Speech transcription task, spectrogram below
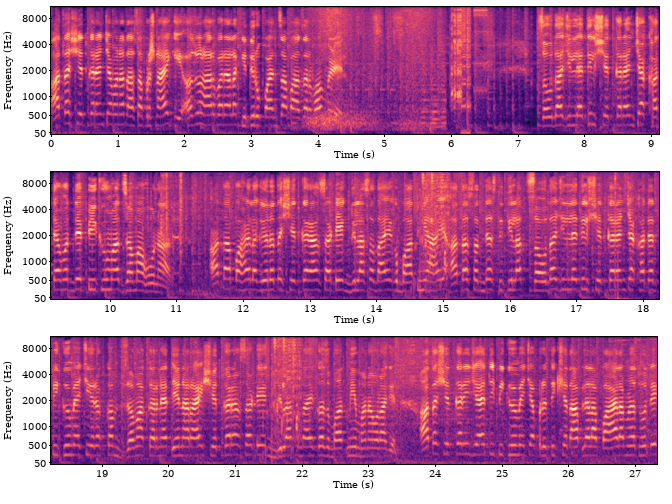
आता शेतकऱ्यांच्या मनात असा प्रश्न आहे की अजून हरभऱ्याला किती रुपयांचा बाजारभाव मिळेल? चौदा जिल्ह्यातील शेतकऱ्यांच्या खात्यामध्ये पीक विमा जमा होणार. आता पाहायला गेलं तर शेतकऱ्यांसाठी एक दिलासादायक बातमी आहे. आता सध्या स्थितीला चौदा जिल्ह्यातील शेतकऱ्यांच्या खात्यात पीक विम्याची रक्कम जमा करण्यात येणार आहे. शेतकऱ्यांसाठी एक दिलासादायकच बातमी म्हणावं लागेल. आता शेतकरी जे आहे ती पीक विम्याच्या प्रतीक्षेत आपल्याला पाहायला मिळत होते.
